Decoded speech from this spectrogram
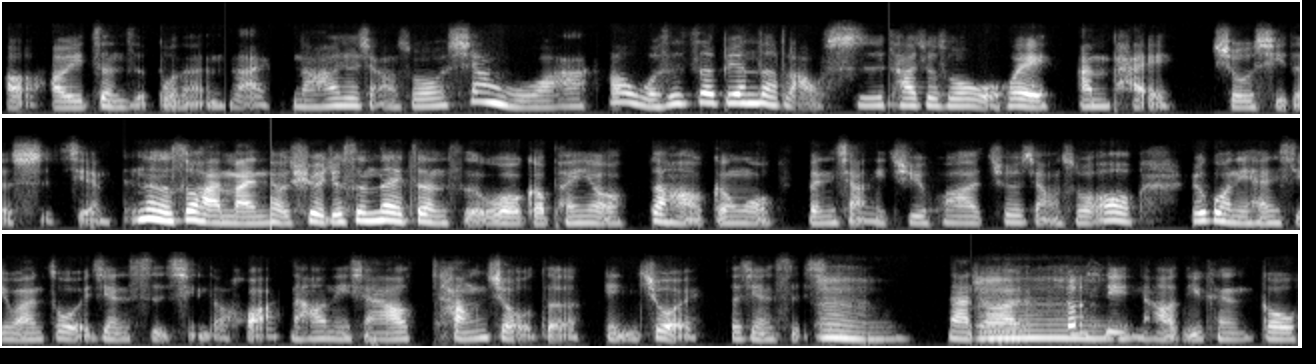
好好一阵子不能来，然后就想说像我啊，哦我是这边的老师，他就说我会安排休息的时间。那个时候还蛮有趣的，就是那阵子我有个朋友正好跟我分享一句话，就是讲说哦，如果你很喜欢做一件事情的话，然后你想要长久的 enjoy 这件事情。那就要休息，然后 you can go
